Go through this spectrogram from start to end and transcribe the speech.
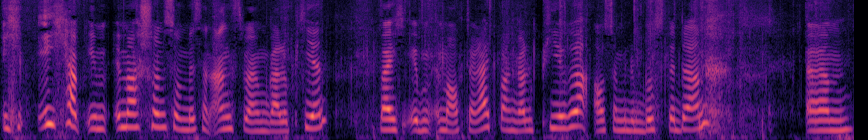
ich, ich habe eben immer schon so ein bisschen Angst beim Galoppieren, weil ich eben immer auf der Reitbahn galoppiere, außer mit dem Buste dann. Ähm,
